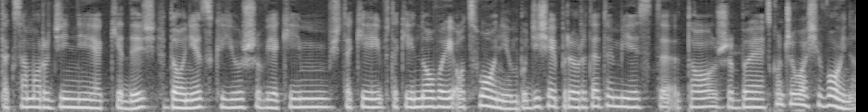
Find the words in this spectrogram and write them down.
tak samo rodzinnie jak kiedyś Donieck już w jakimś takiej, w takiej nowej odsłonie, bo dzisiaj priorytetem jest to, żeby skończyła się wojna.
